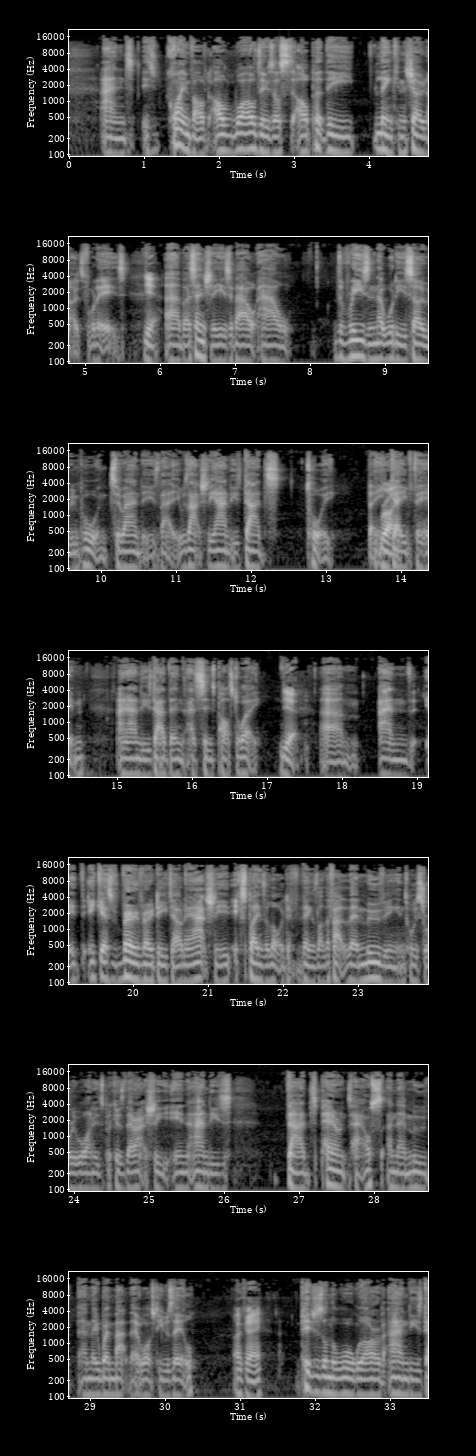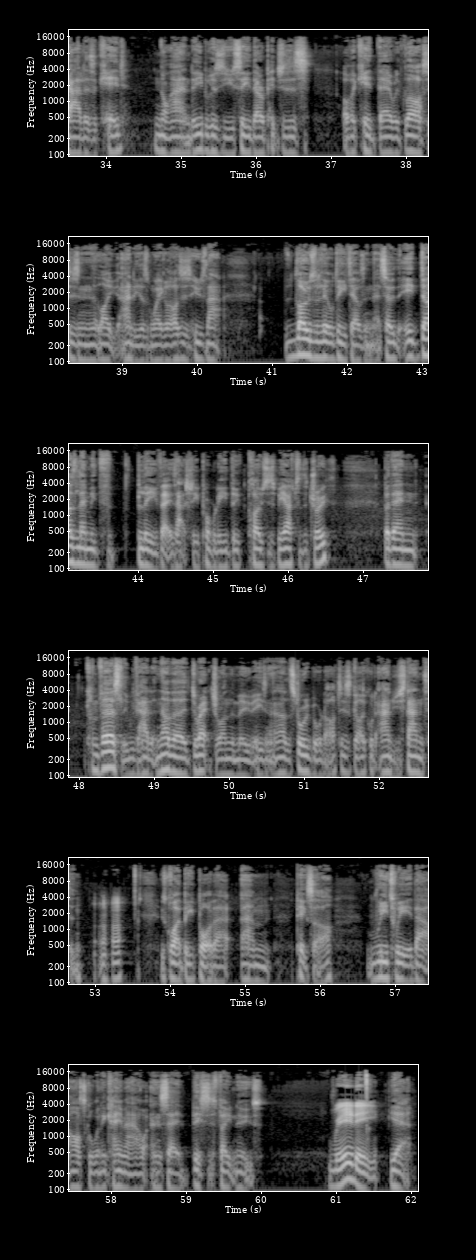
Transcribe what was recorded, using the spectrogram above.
And it's quite involved. I'll, what I'll do is I'll, I'll put the link in the show notes for what it is. Yeah. Uh, but essentially, it's about how the reason that Woody is so important to Andy is that it was actually Andy's dad's toy that he Right. gave to him, and Andy's dad then has since passed away. Yeah. Um, and it, it gets very, very detailed, and it actually explains a lot of different things, like the fact that they're moving in Toy Story One is because they're actually in Andy's dad's parents' house, and they moved, and they went back there whilst he was ill Okay. pictures on the wall are of Andy's dad as a kid, not Andy, because you see there are pictures of a kid there with glasses, and like Andy doesn't wear glasses. Who's that? Loads of little details in there, so it does led me to believe that it's actually probably the closest we have to the truth. But then, conversely, we've had another director on the movies and another storyboard artist, a guy called Andrew Stanton, who's quite a big boy at um, Pixar. Retweeted that article when it came out and said, "This is fake news." Really? Yeah.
